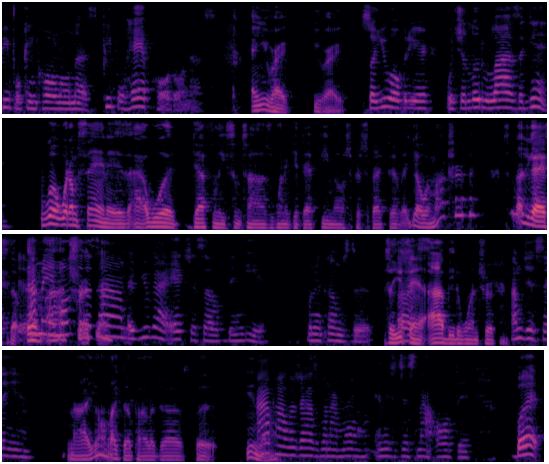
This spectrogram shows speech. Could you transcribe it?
people can call on us. People have called on us. And you're right. You're right. So you over there with your little lies again. Well, what I'm saying is, I would definitely sometimes want to get that female's perspective. Like, Yo, am I tripping? Sometimes you gotta ask yourself. I mean, most tripping? of the time, if you gotta ask yourself, then yeah when it comes to. So you're saying I'll be the one tripping? I'm just saying. Nah, you don't like to apologize, but you know. I apologize when I'm wrong, and it's just not often. But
